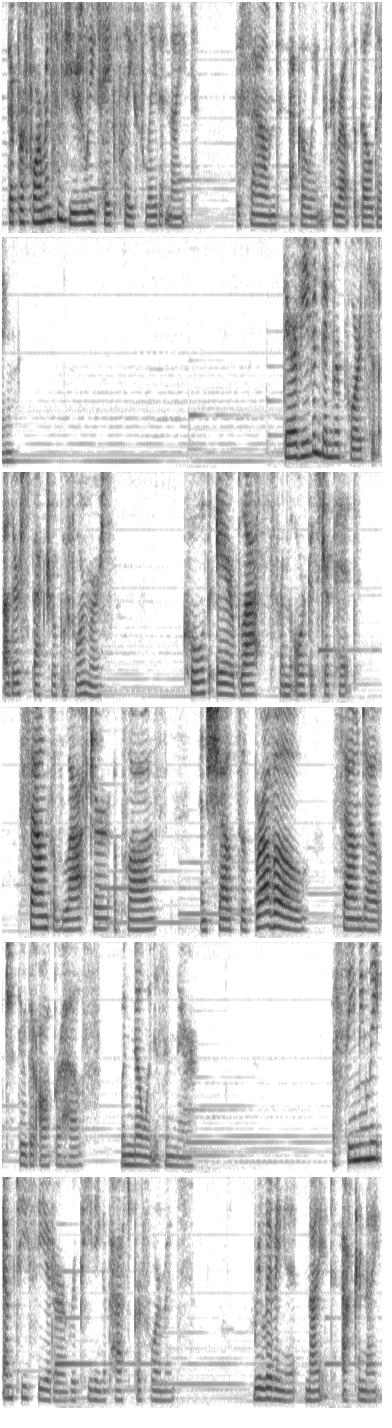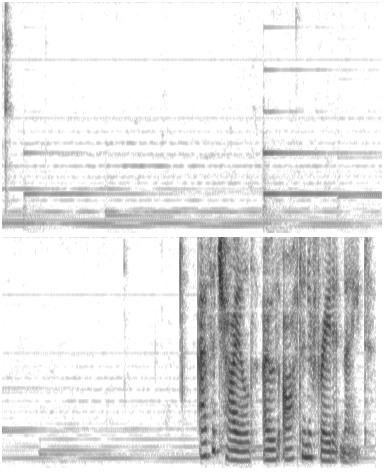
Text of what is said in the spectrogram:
Their performances usually take place late at night, the sound echoing throughout the building. There have even been reports of other spectral performers. Cold air blasts from the orchestra pit. Sounds of laughter, applause, and shouts of bravo sound out through their opera house when no one is in there. A seemingly empty theater repeating a past performance, reliving it night after night. As a child, I was often afraid at night.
